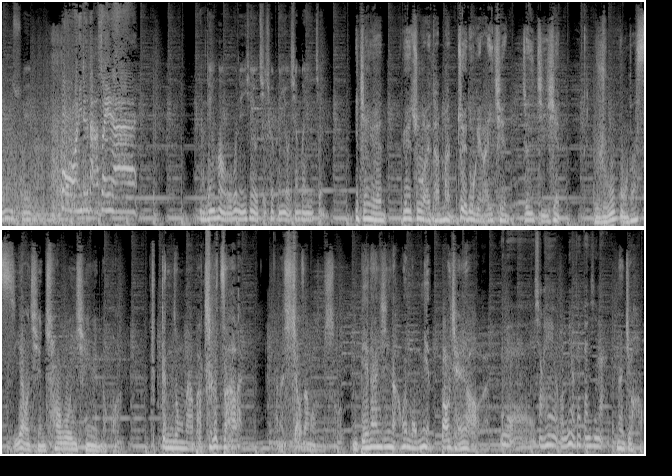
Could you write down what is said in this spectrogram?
那么衰吧？哇，你这个大衰人！两天后，我问了一些有汽车朋友相关意见。一千元约出来谈判，最多给他一千，这是极限。如果他死要钱超过一千元的话，就跟踪他把车砸了，让他嚣张到什么时候？你别担心啦，会蒙面，包起来就好了。那个小黑，我没有在担心啦。那就好，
